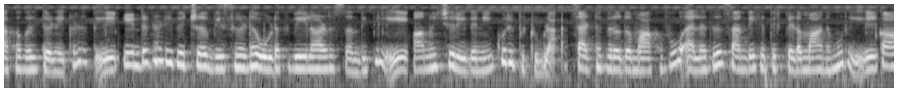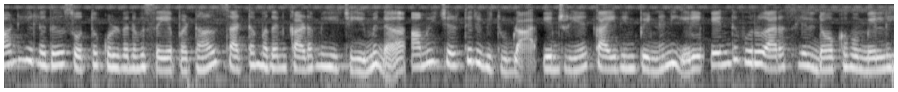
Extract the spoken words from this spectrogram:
தகவல் திணைக்களத்தில் இன்று நடைபெற்ற விசேட ஊடகவியலாளர் சந்திப்பிலே அமைச்சர் இதனை குறிப்பிட்டுள்ளார். சட்ட சட்டவிரோதமாகவோ அல்லது சந்தேகத்திற்கிடமான முறையில் காணி அல்லது சொத்து கொள்வனவு செய்யப்பட்டால் சட்டம் அதன் கடமையை செய்யும் என அமைச்சர் தெரிவித்துள்ளார். இன்றைய கைதின் பின்னணியில் எந்த ஒரு அரசியல் நோக்கமும் இல்லை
